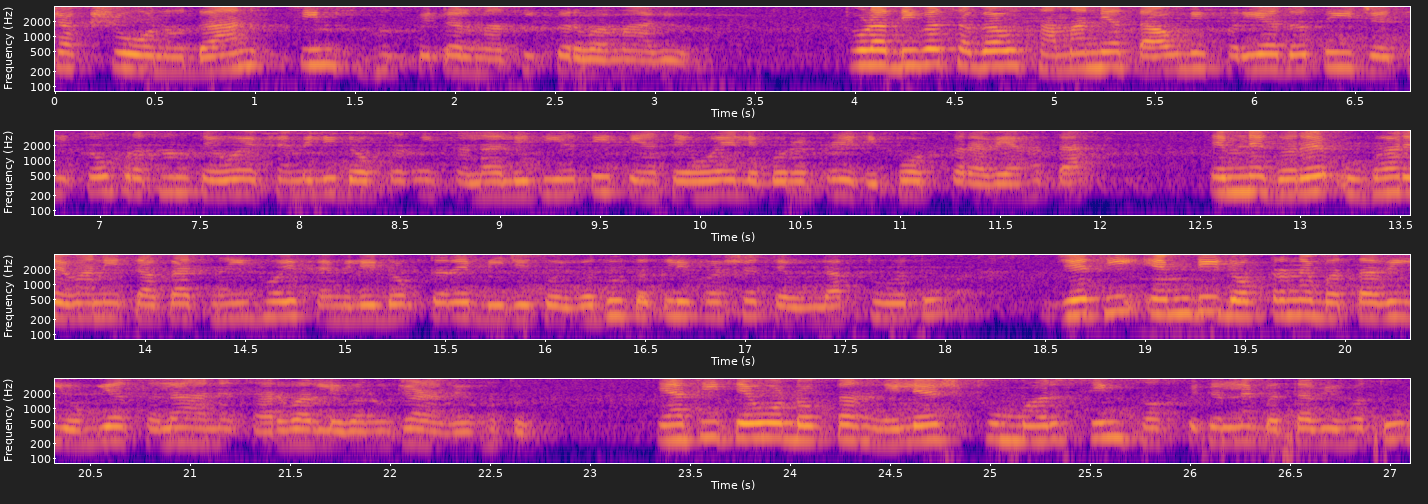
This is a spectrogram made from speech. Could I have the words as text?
ચક્ષુઓનું દાન સિમ્સ હોસ્પિટલમાંથી કરવામાં આવ્યું. થોડા દિવસ અગાઉ સામાન્ય તાવની ફરિયાદ હતી, જેથી સૌ પ્રથમ તેઓએ ફેમિલી ડૉક્ટરની સલાહ લીધી હતી. ત્યાં તેઓએ લેબોરેટરી રિપોર્ટ કરાવ્યા હતા. તેમને ઘરે ઊભા રહેવાની તાકાત નહીં હોય, ફેમિલી ડૉક્ટરે બીજી કોઈ વધુ તકલીફ હશે તેવું લાગતું હતું. જેથી એમડી ડૉક્ટરને બતાવી યોગ્ય સલાહ અને સારવાર લેવાનું જણાવ્યું હતું. ત્યાંથી તેઓ ડૉક્ટર નિલેશ ઠુમ્મર સિમ્સ હોસ્પિટલને બતાવ્યું હતું.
